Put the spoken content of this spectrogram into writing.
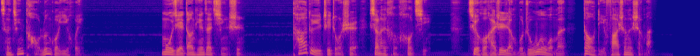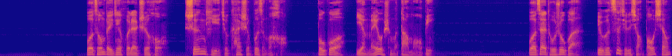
曾经讨论过一回。木姐当天在寝室，她对于这种事向来很好奇，最后还是忍不住问我们到底发生了什么。我从北京回来之后，身体就开始不怎么好，不过也没有什么大毛病。我在图书馆有个自己的小包厢。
